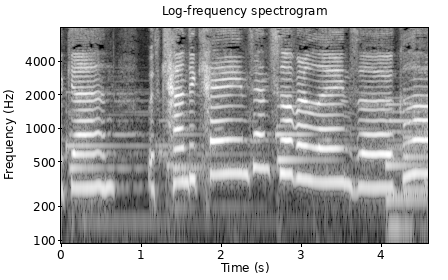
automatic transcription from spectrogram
again with candy canes and silver lanes aglow.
